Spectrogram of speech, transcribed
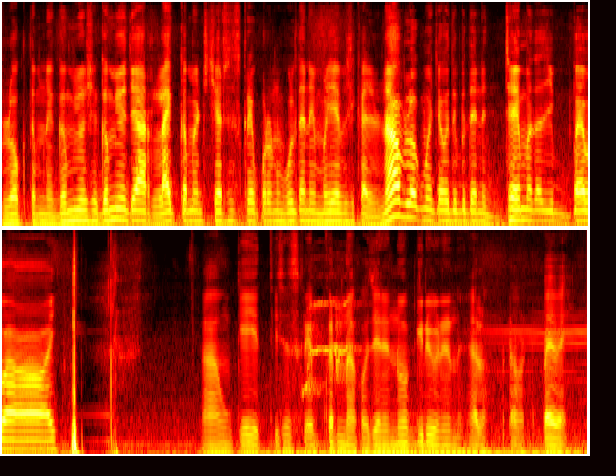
વ્લોગ તમને ગમ્યો છે ગમ્યો ત્યાર લાઇક કમેન્ટ શેર સબસ્ક્રાઈબ કરવાનું ભૂલતા નહીં. મળી પછી કાલે ના વ્લોગમાં ચાવતી બધાને જય માતાજી. બાય બાય હા હું કહી સબસ્ક્રાઈબ કરી નાખો જેને ન કર્યું ને હાલો ફટાફટ બાય બાય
